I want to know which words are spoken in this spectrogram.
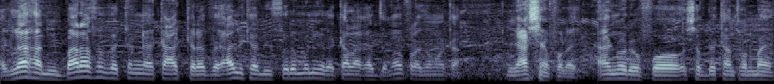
a tila ka nin baara fɛn fɛn kan ka k'a kɛrɛfɛ hali ka nin seremoni yɛrɛ k'a la ka jama fara ɲɔgɔn kan nin y'a siɲɛ fɔlɔ ye an y'o de fɔ chef de cantonnement ye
